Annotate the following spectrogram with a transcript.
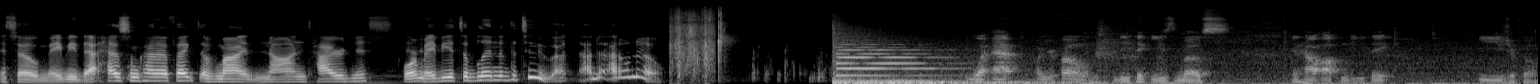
And so maybe that has some kind of effect of my non-tiredness, or maybe it's a blend of the two. I, I, I don't know. What app on your phone do you think you use the most? And how often do you think you use your phone?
